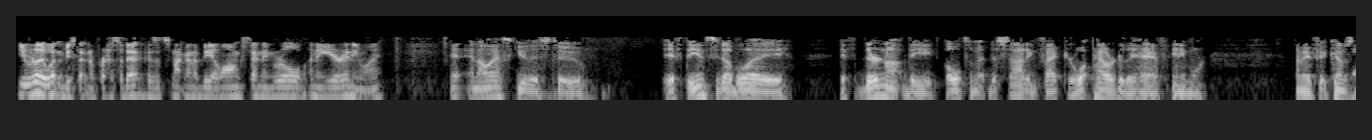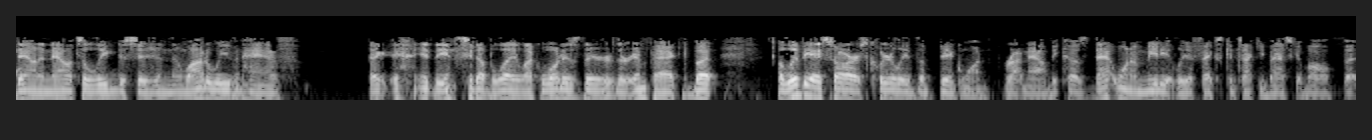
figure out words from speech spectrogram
you really wouldn't be setting a precedent because it's not going to be a long-standing rule in a year anyway. And I'll ask you this too: if the NCAA if they're not the ultimate deciding factor, what power do they have anymore? I mean, if it comes down and now it's a league decision, then why do we even have uh, the NCAA? Like, what is their their impact? But Olivier Sarr is clearly the big one right now because that one immediately affects Kentucky basketball. But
